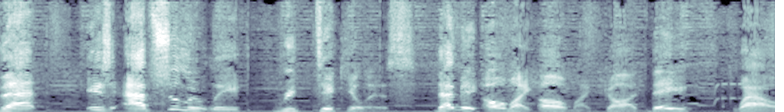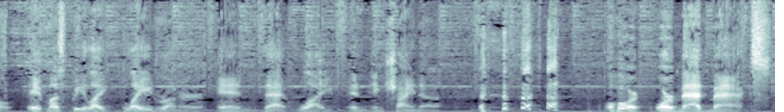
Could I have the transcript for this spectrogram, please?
That is absolutely ridiculous. That may oh my oh my god. They wow, it must be like Blade Runner and that life in, in China. or or Mad Max.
